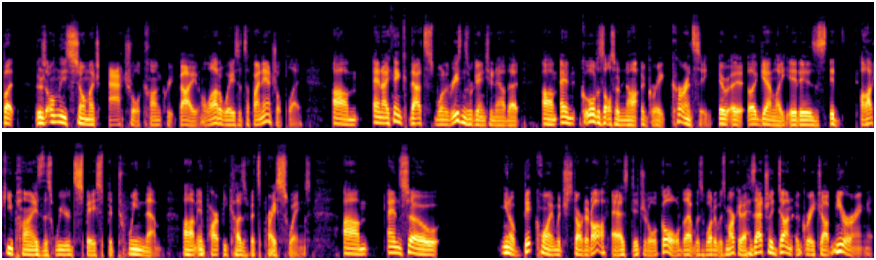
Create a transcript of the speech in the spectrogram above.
but there's only so much actual concrete value. In a lot of ways, it's a financial play. Um, and I think that's one of the reasons we're getting to now that, um, and gold is also not a great currency. It- it- again, like it is, it occupies this weird space between them, um, in part because of its price swings. Um, and so, you know, Bitcoin, which started off as digital gold, that was what it was marketed, has actually done a great job mirroring it.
